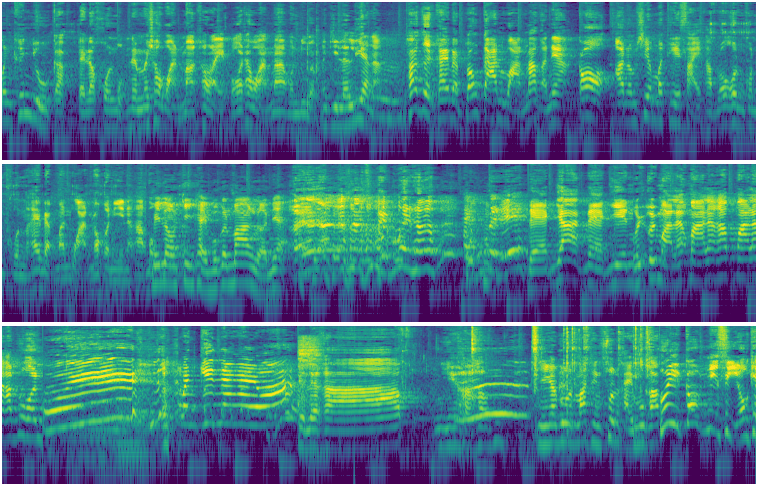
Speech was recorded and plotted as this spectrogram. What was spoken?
มันขึ้นอยู่กับแต่ละคนผมเนี่ยไม่ชอบหวานมากเท่าไหร่เพราะว่าถ้าหวานมากมันดูแบบมันกินแล้วเลี่ยนอะ ถ้าเกิดใครแบบต้องการหวานมากกว่าเนี้ยก็เอาน้ำเชื่อมมาเทใส่ครับแล้วคนๆๆให้แบบมันหวานมากกว่านี้นะครับไม่ลองกินไข่มุกกันบ้างเหรอเนี่ยเอ้ยไข่มุกเลยเธอไข่มุกเลยดิแดกยากแดกเย็นเฮ้ยเฮ้ยมาแล้วมาแล้วครับมาแล้วครับทุกคนอุ้ยมันกินยังไงวะเสร็จเลยครับนี่ครับนี่ครับทุกคนมาถึงส่วนไข่มุกครับเฮ้ยก็นี่สีโอเค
